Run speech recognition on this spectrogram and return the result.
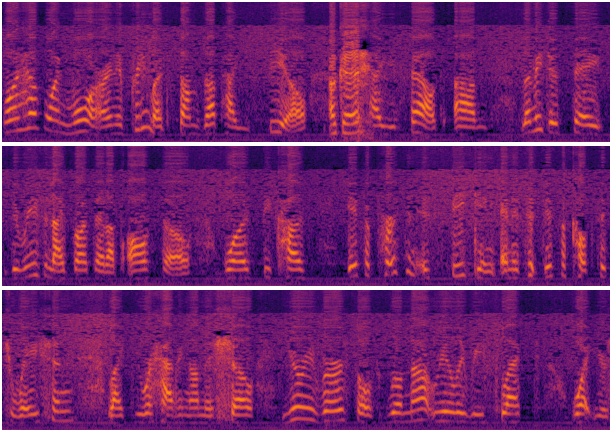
Well, I have one more, and it pretty much sums up how you feel. Okay. how you felt. Um, let me just say the reason I brought that up also was because if a person is speaking and it's a difficult situation like you were having on this show, your reversals will not really reflect what you're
